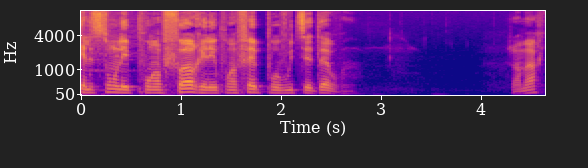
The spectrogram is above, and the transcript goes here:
quels sont les points forts et les points faibles pour vous de cette œuvre? Jean-Marc?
